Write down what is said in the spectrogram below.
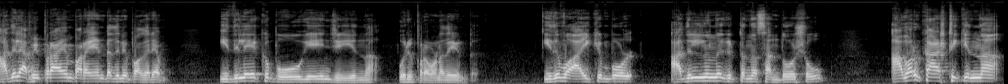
അതിൽ അഭിപ്രായം പറയേണ്ടതിന് പകരം ഇതിലേക്ക് പോവുകയും ചെയ്യുന്ന ഒരു പ്രവണതയുണ്ട്. ഇത് വായിക്കുമ്പോൾ അതിൽ നിന്ന് കിട്ടുന്ന സന്തോഷവും അവർ കാഷ്ടിക്കുന്ന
